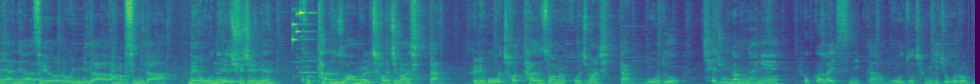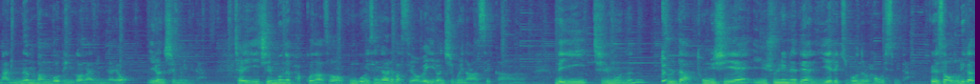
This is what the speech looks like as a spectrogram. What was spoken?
네, 안녕하세요. 로입니다. 반갑습니다. 네, 오늘의 주제는 고탄수화물 저지방 식단, 그리고 저탄수화물 고지방 식단 모두 체중 감량에 효과가 있으니까 모두 장기적으로 맞는 방법인 건 아닌가요? 이런 질문입니다. 제가 이 질문을 받고 나서 곰곰이 생각을 해봤어요. 왜 이런 질문이 나왔을까? 근데 이 질문은 둘 다 동시에 인슐린에 대한 이해를 기본으로 하고 있습니다. 그래서 우리가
